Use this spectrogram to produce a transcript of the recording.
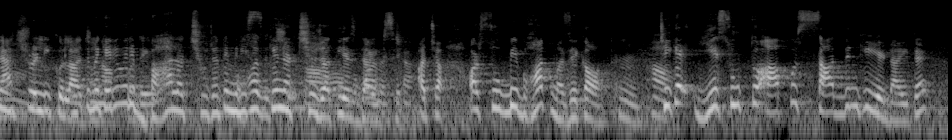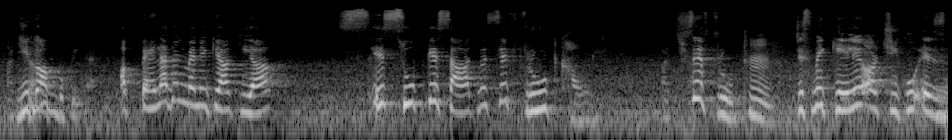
नेचुरली कोलाजन तो मैं कह रही हूँ मेरे बाल अच्छे हो जाते हैं मेरी स्किन अच्छी। हो जाती है इस हाँ, डाइट से। अच्छा। अच्छा और सूप भी बहुत मज़े का होता है। ठीक है ये सूप तो आपको सात दिन की ये डाइट है ये तो आपको पीना है। अब पहला दिन मैंने क्या किया इस सूप के साथ मैं सिर्फ़ फ्रूट खाऊँगी। सिर्फ़ फ्रूट जिसमें केले और चीकू इज़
